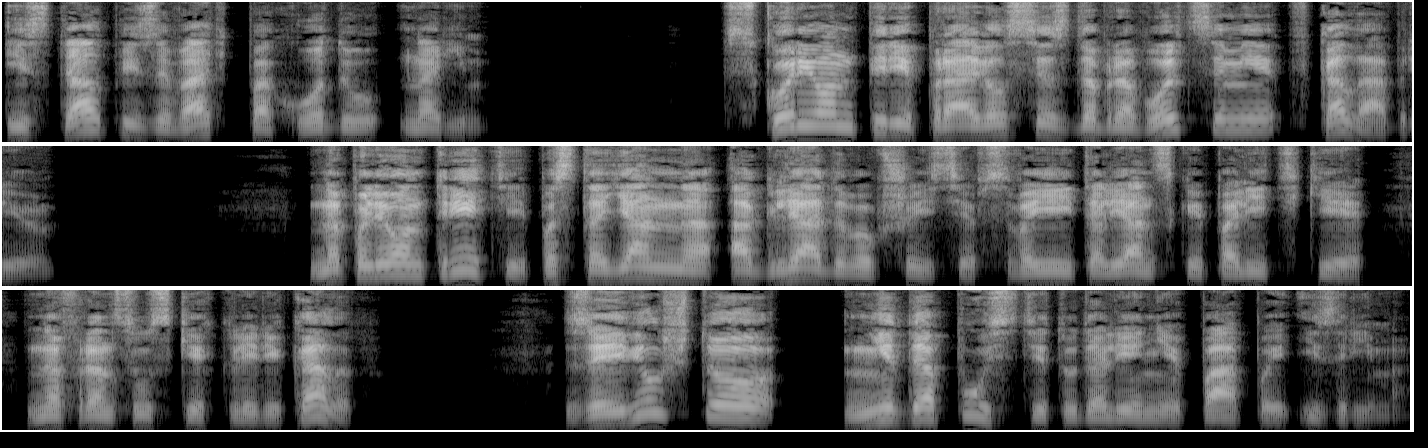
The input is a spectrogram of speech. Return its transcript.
и стал призывать к походу на Рим. Вскоре он переправился с добровольцами в Калабрию. Наполеон III, постоянно оглядывавшийся в своей итальянской политике на французских клерикалов, заявил, что не допустит удаления папы из Рима.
